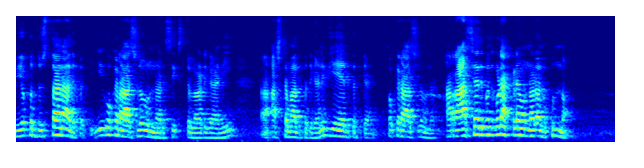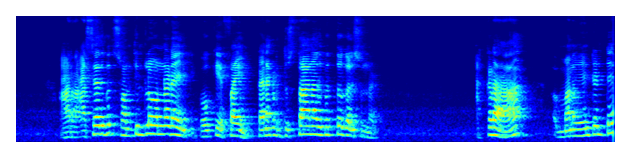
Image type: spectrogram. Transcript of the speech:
మీ యొక్క దుస్థానాధిపతి ఒక రాశిలో ఉన్నాడు. సిక్స్త్ లాట్ కానీ అష్టమాధిపతి కానీ వ్యయాధిపతి కానీ ఒక రాశిలో ఉన్నాడు. ఆ రాశ్యాధిపతి కూడా అక్కడే ఉన్నాడు అనుకుందాం. ఆ రాశ్యాధిపతి సొంత ఇంట్లో ఉన్నాడు ఆయనకి. Okay fine. కానీ అక్కడ దుస్థానాధిపతితో కలిసి ఉన్నాడు. అక్కడ మనం ఏంటంటే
